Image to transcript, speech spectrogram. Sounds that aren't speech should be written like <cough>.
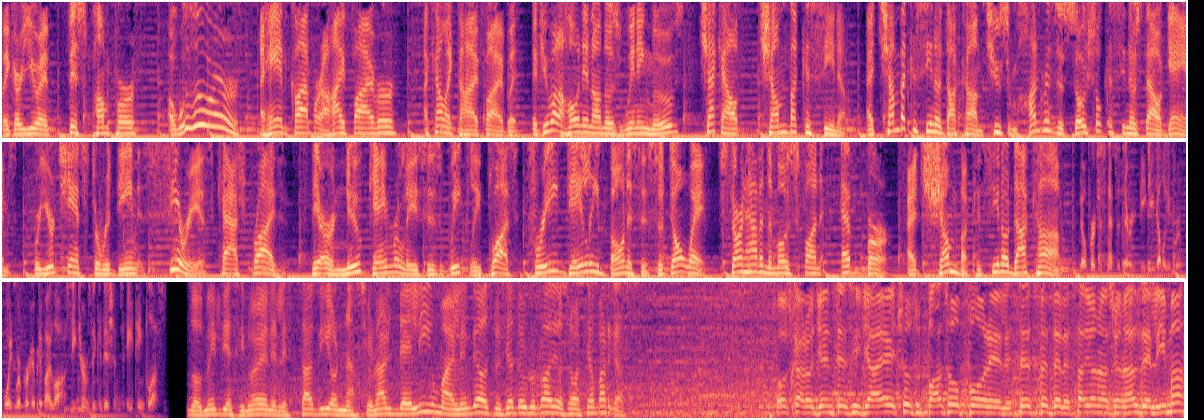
Like, are you a fist pumper? A woohooer, a hand clapper, a high fiver. I kind of like the high five, but if you want to hone in on those winning moves, check out Chumba Casino. At ChumbaCasino.com, choose from hundreds of social casino style games for your chance to redeem serious cash prizes. There are new game releases weekly, plus free daily bonuses. So don't wait. Start having the most fun ever at ChumbaCasino.com. No purchase necessary. BGW. Void were prohibited by law. See terms and conditions. 18 plus. 2019 en el Estadio Nacional de Lima. El enviado especial de Blue Radio, Sebastián Vargas. Yes. Oscar Oyentes, y ya ha hecho su paso por el césped del Estadio Nacional de Lima,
